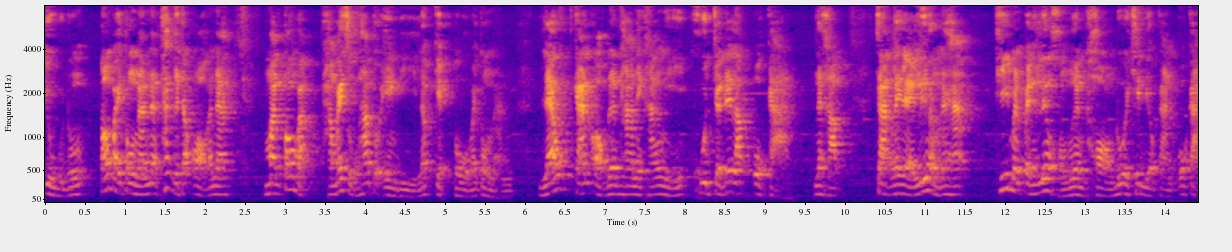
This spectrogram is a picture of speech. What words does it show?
อยู่ต้องไปตรงนั้นนะถ้าเกิดจะออกนะ มันต้องแบบทำให้สุขภาพตัวเองดี แล้วเก็บตัวไว้ตรงนั้น แล้วการออกเดินทางในครั้งนี้ คุณจะได้รับโอกาสนะครับ จากหลาย ๆ เรื่องนะฮะที่มันเป็นเรื่องของเงินทองด้วยเช่นเดียวกันโอกาส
